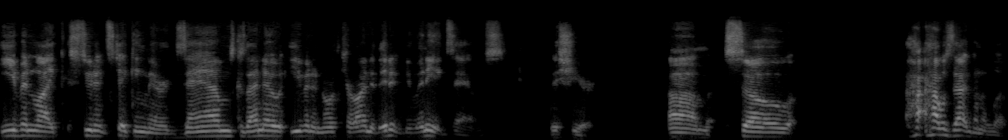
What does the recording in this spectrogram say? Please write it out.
even like students taking their exams because i know even in north carolina they didn't do any exams this year um, so h- how is that going to look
